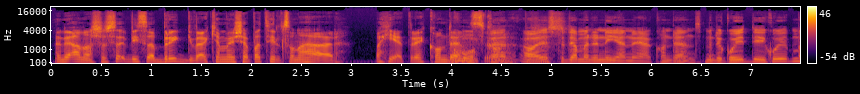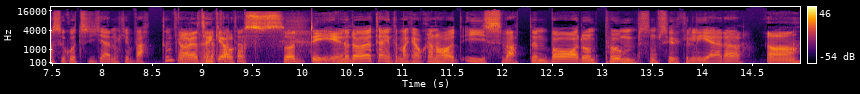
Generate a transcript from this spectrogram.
Men det, är annars, vissa bryggverk kan man ju köpa till sådana här, vad heter det, kondens? Koker. Ja, just det. Ja, men det nya nya kondens. Men det, går ju, det går ju, måste gå till så jävla mycket vatten för Ja, jag tänker fattar- också det. Men då har jag tänkt att man kanske kan ha ett isvattenbad och en pump som cirkulerar. Ja,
